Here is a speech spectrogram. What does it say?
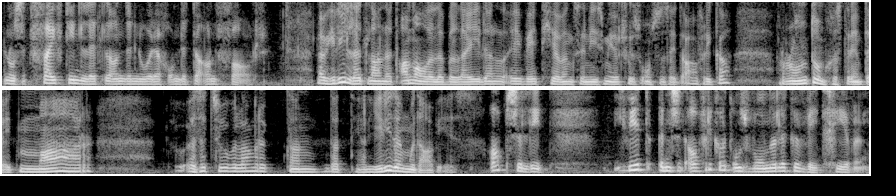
En ons het 15 lidlande nodig om dit te aanvaar. Nou hierdie lidlande het almal hulle beleide en wetgewings en dis meer soos ons in Suid-Afrika rondom gestremdheid, maar is dit so belangrik dan dat ja, hierdie ding moet daar wees? Absoluut. Jy weet in Suid-Afrika het ons wonderlike wetgewing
